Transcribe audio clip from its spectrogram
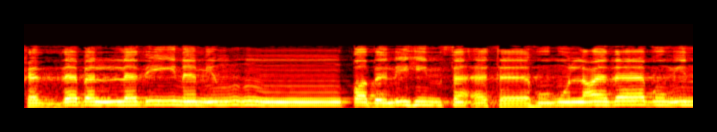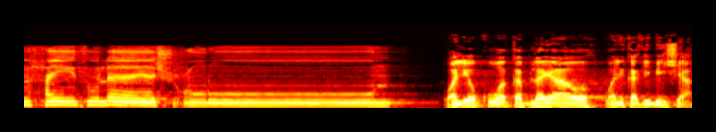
كذب الذين من قبلهم فأتاهم العذاب من حيث لا يشعرون. Waliokuwa kabla yao walikadhibisha,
